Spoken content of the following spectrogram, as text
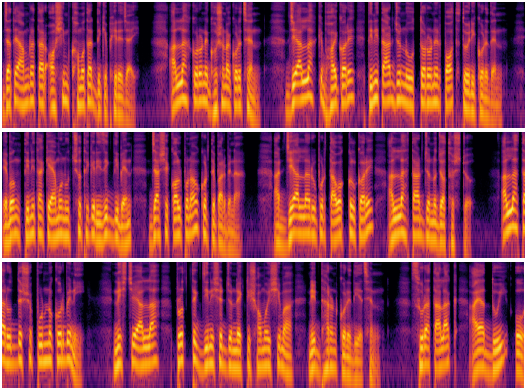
যাতে আমরা তার অসীম ক্ষমতার দিকে ফিরে যাই। আল্লাহ করণে ঘোষণা করেছেন, যে আল্লাহকে ভয় করে, তিনি তার জন্য উত্তরণের পথ তৈরি করে দেন। এবং তিনি তাকে এমন উৎস থেকে রিজিক দিবেন যা সে কল্পনাও করতে পারবে না। আর যে আল্লাহর উপর তাওয়াক্কল করে, আল্লাহ তার জন্য যথেষ্ট। আল্লাহ তার উদ্দেশ্য পূর্ণ করবেনই। নিশ্চয় আল্লাহ প্রত্যেক জিনিসের জন্য একটি সময়সীমা নির্ধারণ করে দিয়েছেন। সুরা তালাক, আয়াত দুই ও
